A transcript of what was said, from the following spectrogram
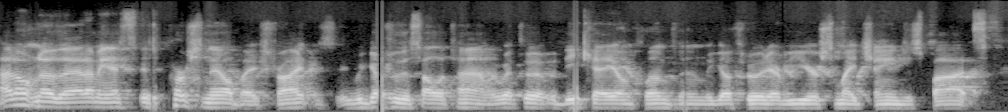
I don't know that. I mean, it's, it's personnel based, right? It's, we go through this all the time. We went through it with DK on Clemson. We go through it every year. Somebody changes spots.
